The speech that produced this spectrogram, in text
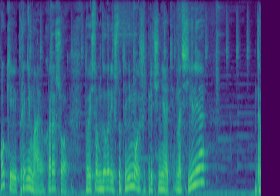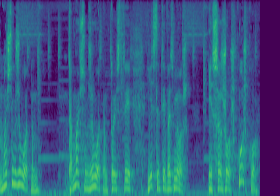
Окей, принимаю, хорошо. То есть он говорит, что ты не можешь причинять насилие домашним животным. Домашним животным. То есть ты, если ты возьмешь и сожжешь кошку,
